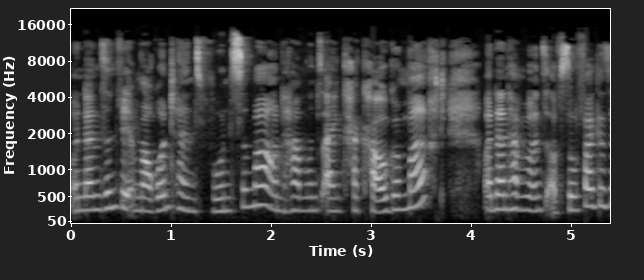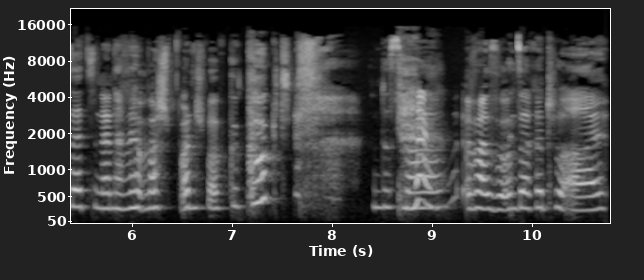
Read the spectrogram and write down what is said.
Und dann sind wir immer runter ins Wohnzimmer und haben uns einen Kakao gemacht. Und dann haben wir uns aufs Sofa gesetzt und dann haben wir immer Spongebob geguckt. Und das war immer so unser Ritual.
